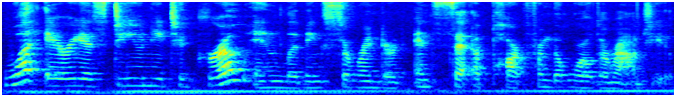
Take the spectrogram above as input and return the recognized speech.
what areas do you need to grow in living surrendered and set apart from the world around you?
